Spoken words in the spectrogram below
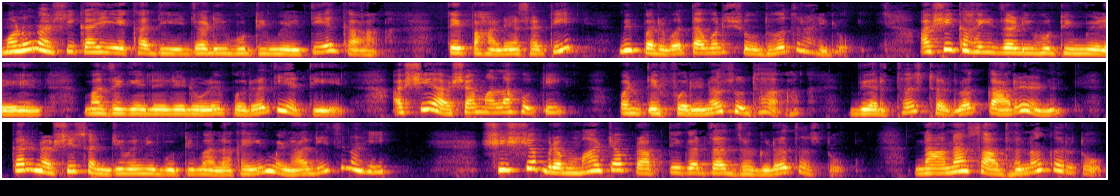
म्हणून अशी काही एखादी जडीबुटी मिळतीये का? ते पाहण्यासाठी मी पर्वतावर शोधत राहिलो. अशी काही जडीबुटी मिळेल माझे गेलेले डोळे परत येतील अशी आशा मला होती. पण ते फरणं सुद्धा व्यर्थच ठरलं कारण कारण अशी संजीवनी बुटी मला काही मिळालीच नाही. शिष्य ब्रह्माच्या प्राप्तीकरता झगडत असतो नाना साधनं करतो.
